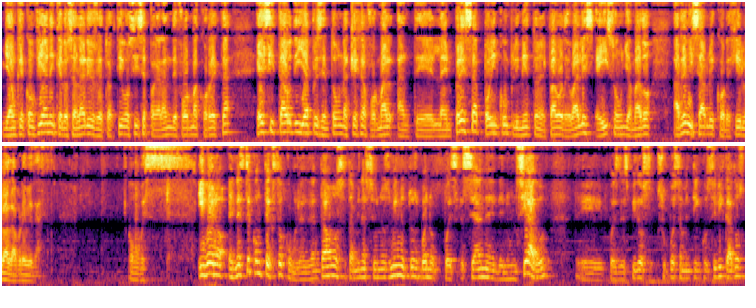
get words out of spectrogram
Y aunque confían en que los salarios retroactivos sí se pagarán de forma correcta, el Citaudi ya presentó una queja formal ante la empresa por incumplimiento en el pago de vales e hizo un llamado a revisarlo y corregirlo a la brevedad. ¿Cómo ves? Y bueno, en este contexto, como le adelantábamos también hace unos minutos, bueno, pues se han eh, denunciado eh, pues despidos supuestamente injustificados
